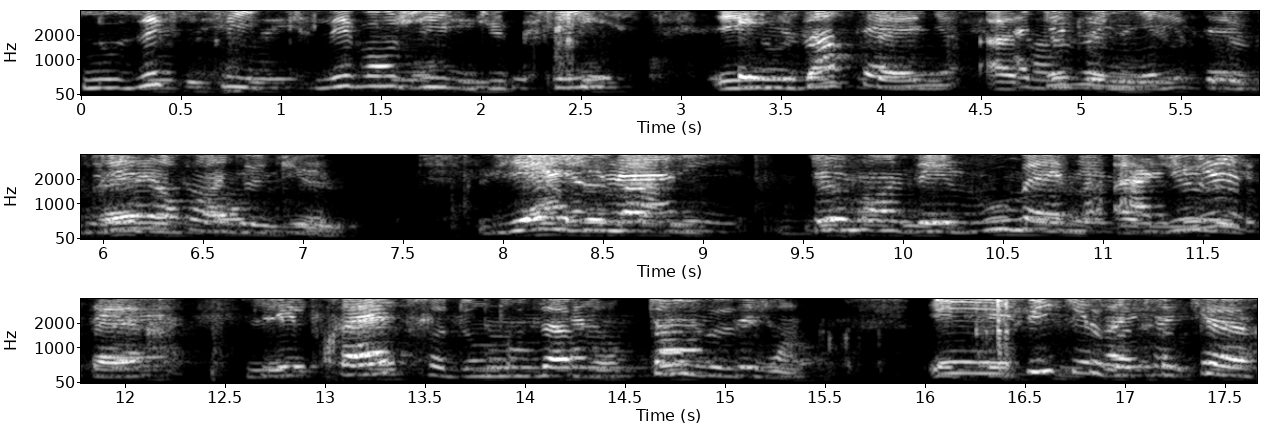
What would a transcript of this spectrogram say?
nous expliquent l'évangile du Christ et nous enseignent à devenir de vrais enfants de Dieu. Vierge Marie, demandez vous-même à Dieu le Père les prêtres dont nous avons tant besoin. Et puisque votre cœur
